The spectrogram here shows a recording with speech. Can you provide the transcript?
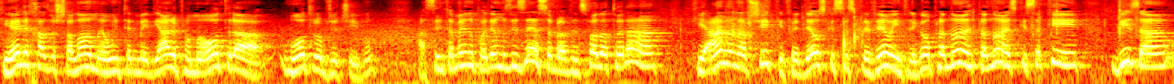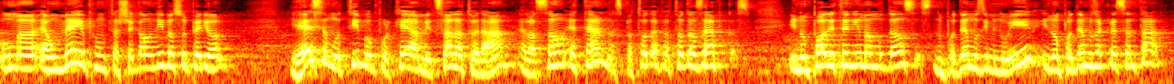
que ele, Hazu Shalom, é um intermediário para uma outra, um outro objetivo. Assim também não podemos dizer sobre a mitzvah da Torá que Ananavshit, que foi Deus que se escreveu e entregou para nós, para nós que isso aqui visa uma é um meio para chegar a um nível superior. E esse é o motivo porque a mitzvah da Torá, elas são eternas para toda para todas as épocas e não pode ter nenhuma mudança, não podemos diminuir e não podemos acrescentar,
